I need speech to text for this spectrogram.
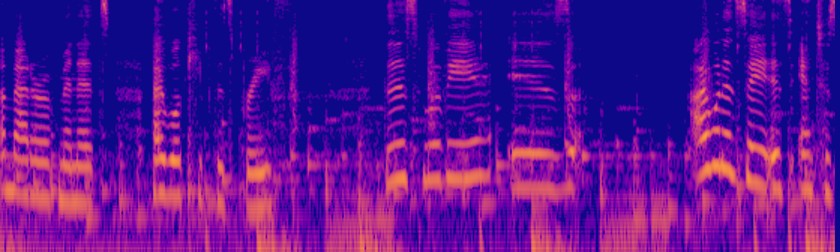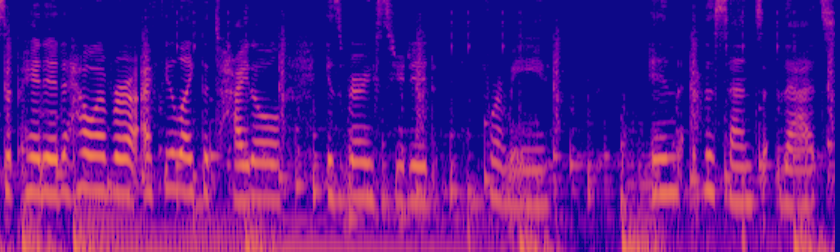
a matter of minutes, I will keep this brief. This movie is, I wouldn't say it's anticipated, however, I feel like the title is very suited for me in the sense that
